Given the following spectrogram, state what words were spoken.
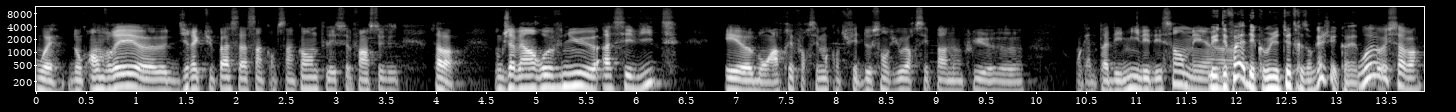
Ouais, donc en vrai, euh, direct tu passes à 50-50, les, se- enfin, ça va. Donc j'avais un revenu euh, assez vite Et euh, bon, après, forcément, quand tu fais 200 viewers, c'est pas non plus. on gagne pas des 1000 et des 100, mais. Mais des fois, il y a des communautés très engagées quand même. Ouais, ouais, ça va.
